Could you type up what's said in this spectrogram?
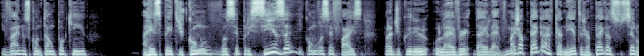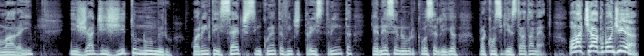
e vai nos contar um pouquinho a respeito de como você precisa e como você faz para adquirir o lever da Eleve. Mas já pega a caneta, já pega o celular aí e já digita o número 47 50 23 30, que é nesse número que você liga para conseguir esse tratamento. Olá, Tiago, bom dia.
